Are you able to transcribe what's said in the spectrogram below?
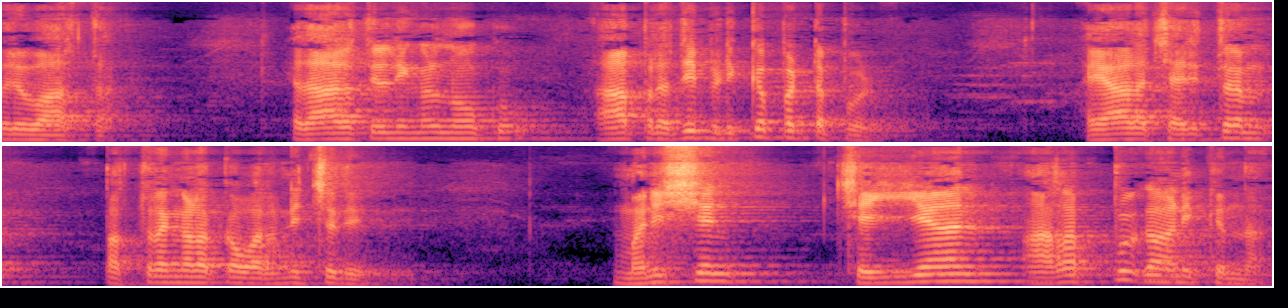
ഒരു വാർത്ത. യഥാർത്ഥത്തിൽ നിങ്ങൾ നോക്കൂ ആ പ്രതി പിടിക്കപ്പെട്ടപ്പോൾ അയാളെ ചരിത്രം പത്രങ്ങളൊക്കെ വർണിച്ചത് മനുഷ്യൻ ചെയ്യാൻ അറപ്പ് കാണിക്കുന്ന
